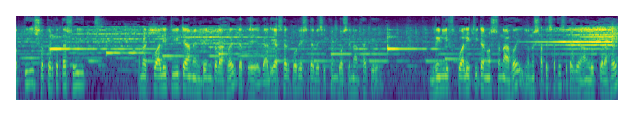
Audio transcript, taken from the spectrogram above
অতি সতর্কতার সহিত আমরা কোয়ালিটিটা মেনটেন করা হয় যাতে গাড়ি আসার পরে সেটা বেশিক্ষণ বসে না থাকে। গ্রিন লিফ কোয়ালিটিটা নষ্ট না হয়, এই জন্য সাথে সাথে সেটাকে আনলোড করা হয়।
